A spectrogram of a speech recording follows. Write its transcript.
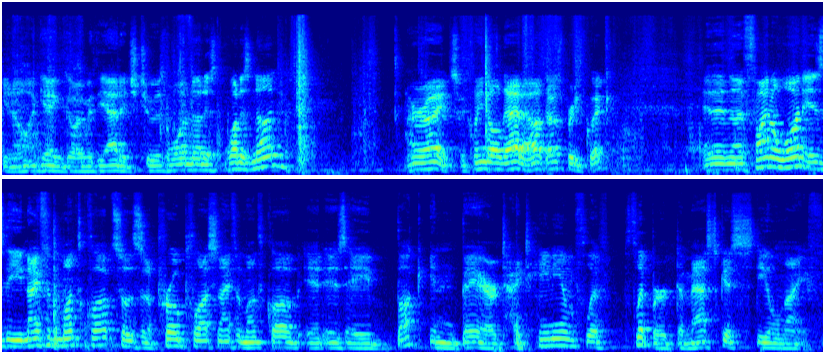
You know, again, going with the adage, two is one, none is one is none. All right, so we cleaned all that out. That was pretty quick. And then the final one is the Knife of the Month Club. So this is a Pro Plus Knife of the Month Club. It is a Buck and Bear titanium flip, flipper Damascus steel knife.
